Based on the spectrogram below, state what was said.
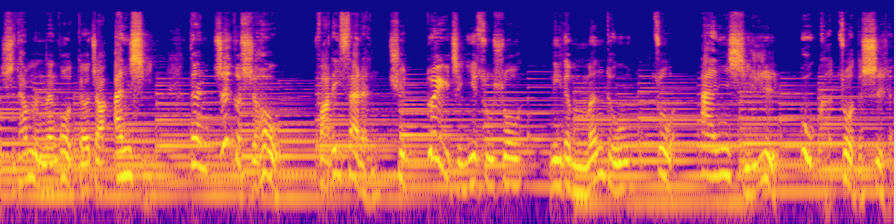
使他们能够得着安息。但这个时候，法利赛人却对着耶稣说：“你的门徒做安息日不可做的事了。”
